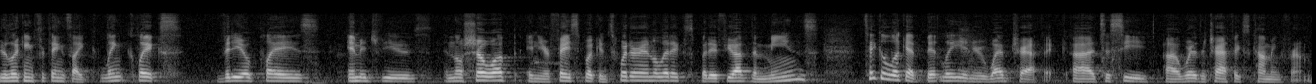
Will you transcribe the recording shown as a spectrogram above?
You're looking for things like link clicks, video plays, image views, and they'll show up in your Facebook and Twitter analytics, but if you have the means, take a look at Bitly and your web traffic uh, to see uh, where the traffic's coming from.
